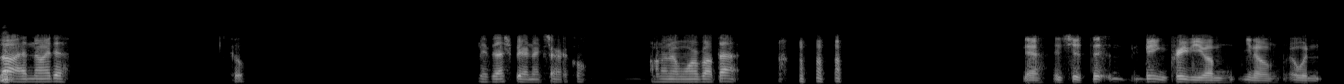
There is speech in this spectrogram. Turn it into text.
Oh, I had no idea. Cool. Maybe that should be our next article. I want to know more about that. Yeah, it's just that being preview. I'm, you know, I wouldn't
